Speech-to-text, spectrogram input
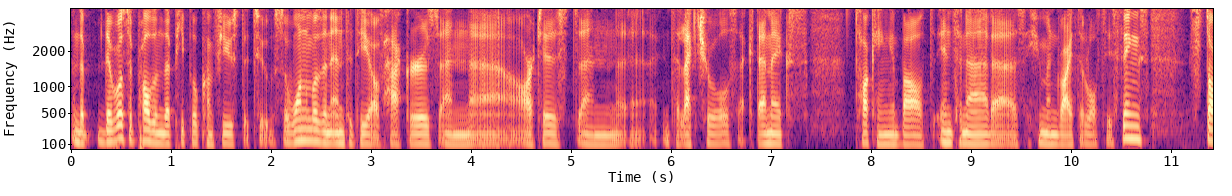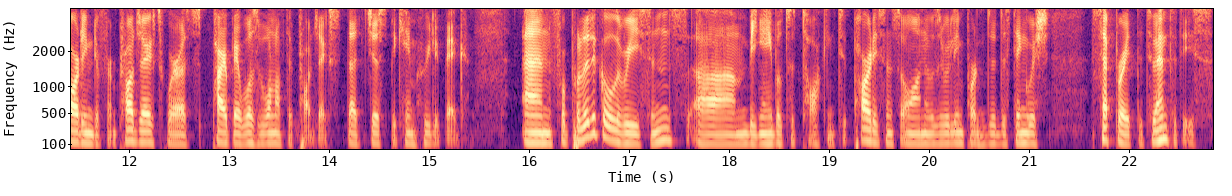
and the, there was a problem that people confused the two. So one was an entity of hackers and uh, artists and uh, intellectuals, academics, talking about internet as a human right and all of these things starting different projects, whereas Bay was one of the projects that just became really big. And for political reasons, um, being able to talking to parties and so on, it was really important to distinguish, separate the two entities.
